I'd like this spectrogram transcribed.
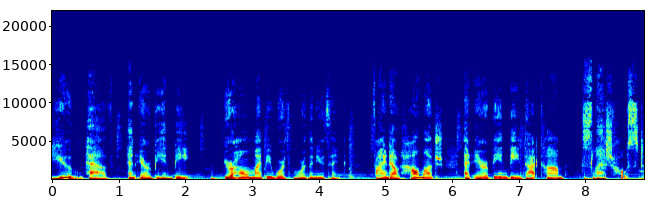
you have an Airbnb. Your home might be worth more than you think. Find out how much at airbnb.com/slash host.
